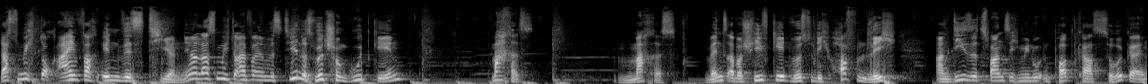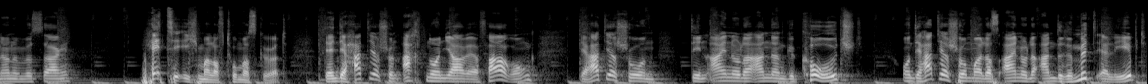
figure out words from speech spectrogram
lass mich doch einfach investieren. Ja, lass mich doch einfach investieren, das wird schon gut gehen. Mach es. Mach es. Wenn es aber schief geht, wirst du dich hoffentlich an diese 20 Minuten Podcast zurückerinnern und wirst sagen, hätte ich mal auf Thomas gehört. Denn der hat ja schon acht, neun Jahre Erfahrung, der hat ja schon den einen oder anderen gecoacht und der hat ja schon mal das ein oder andere miterlebt,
